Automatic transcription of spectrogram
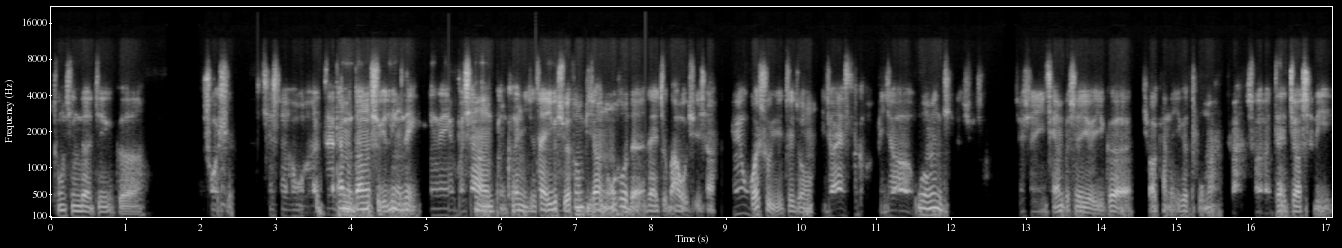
中心的这个硕士。其实我在他们当中属于另类，因为不像本科，你就在一个学风比较浓厚的在九八五学校，因为我属于这种比较爱思考、比较问问题的学生。就是以前不是有一个调侃的一个图嘛，是吧？说在教室里。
